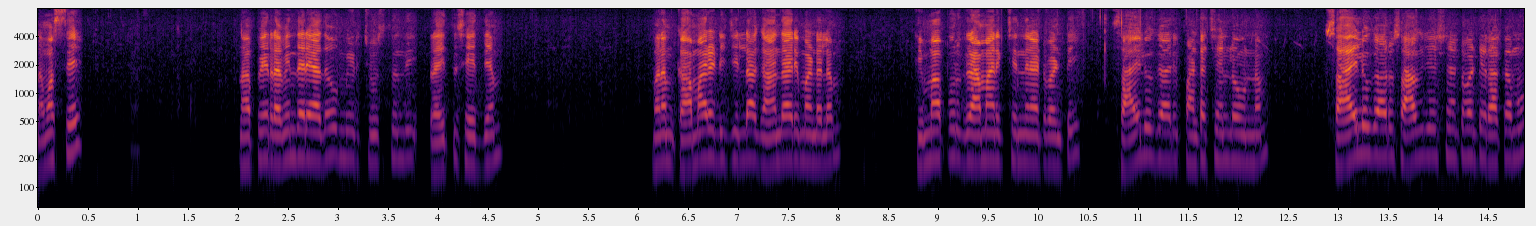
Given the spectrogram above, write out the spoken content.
నమస్తే. నా పేరు రవీందర్ యాదవ్ మీరు చూస్తుంది రైతు సేద్యం. మనం కామారెడ్డి జిల్లా గాంధారి మండలం తిమ్మాపూర్ గ్రామానికి చెందినటువంటి సాయిలు గారి పంట చేనులో ఉన్నాం. సాయిలు గారు సాగు చేసినటువంటి రకము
